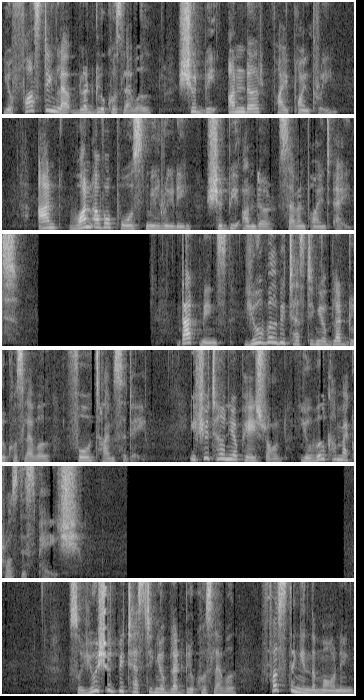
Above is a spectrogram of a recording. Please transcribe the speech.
your fasting blood glucose level should be under 5.3 and one hour post meal reading should be under 7.8. That means you will be testing your blood glucose level four times a day. If you turn your page round, you will come across this page. So you should be testing your blood glucose level first thing in the morning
